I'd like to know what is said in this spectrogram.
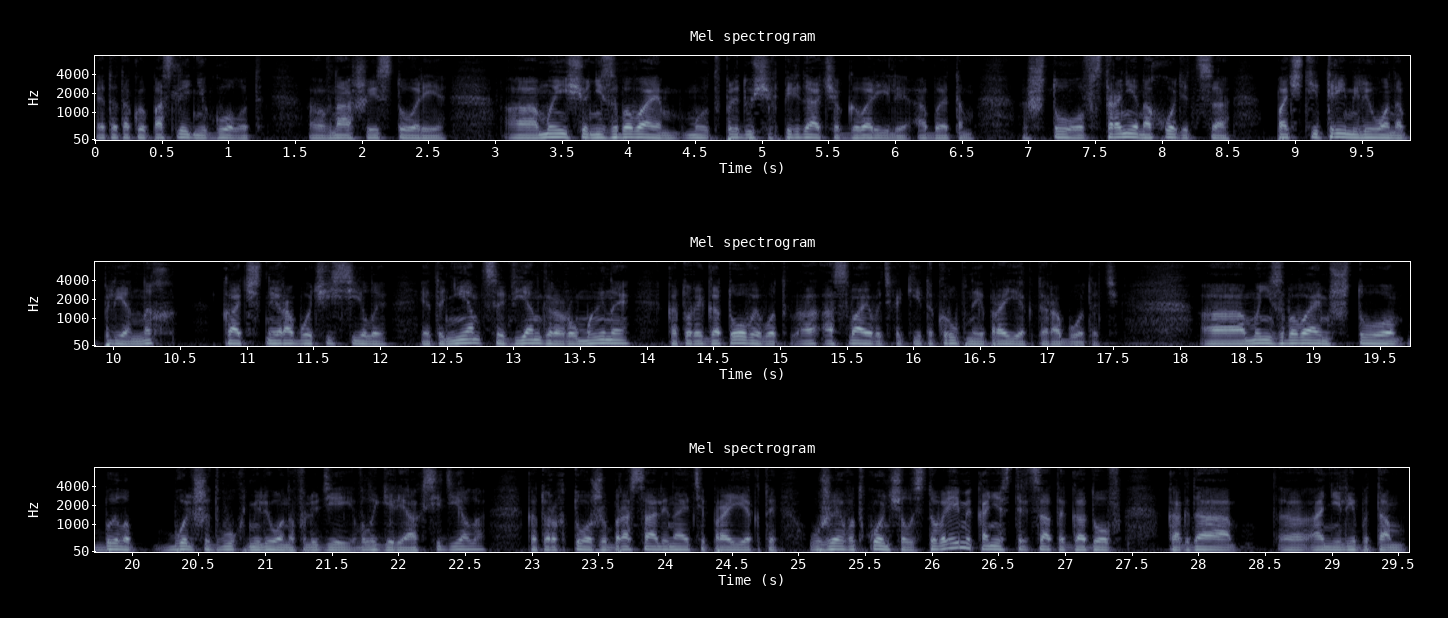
это такой последний голод э, в нашей истории. Мы еще не забываем, мы вот в предыдущих передачах говорили об этом, что в стране находится почти 3 миллиона пленных, качественной рабочей силы. Это немцы, венгры, румыны, которые готовы вот осваивать какие-то крупные проекты, работать. А, мы не забываем, что было больше двух миллионов людей в лагерях сидело, которых тоже бросали на эти проекты. Уже вот кончилось то время, конец 30-х годов, когда э, они либо там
